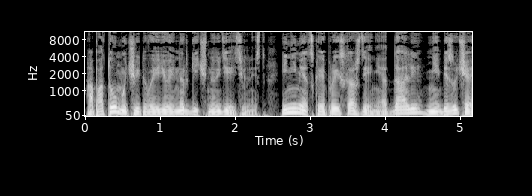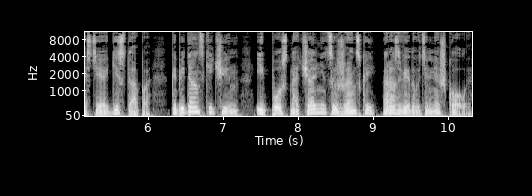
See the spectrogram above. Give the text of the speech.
а потом, учитывая ее энергичную деятельность и немецкое происхождение, дали, не без участия гестапо, капитанский чин и пост начальницы женской разведывательной школы.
